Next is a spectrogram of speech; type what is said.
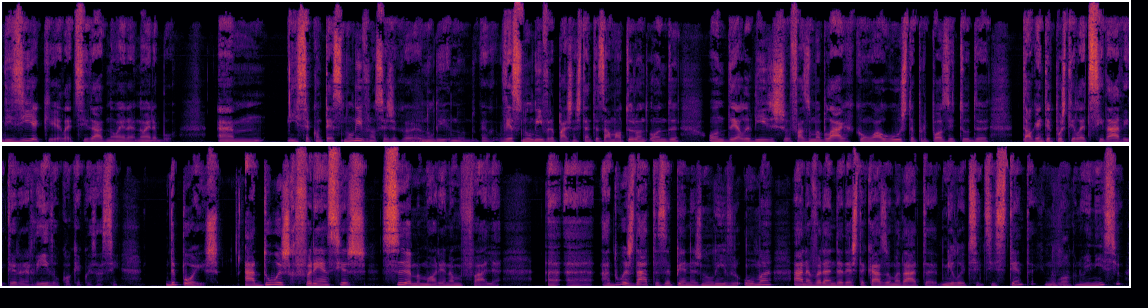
dizia que a eletricidade não era, não era boa. Um, isso acontece no livro, ou seja, no, vê-se no livro, a páginas tantas, há uma altura onde, onde, onde ela diz, faz uma blague com o Augusto a propósito de, de alguém ter posto eletricidade e ter ardido ou qualquer coisa assim. Depois, há duas referências, se a memória não me falha, uh, uh, há duas datas apenas no livro. Uma, há na varanda desta casa uma data de 1870, uhum. logo no início.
